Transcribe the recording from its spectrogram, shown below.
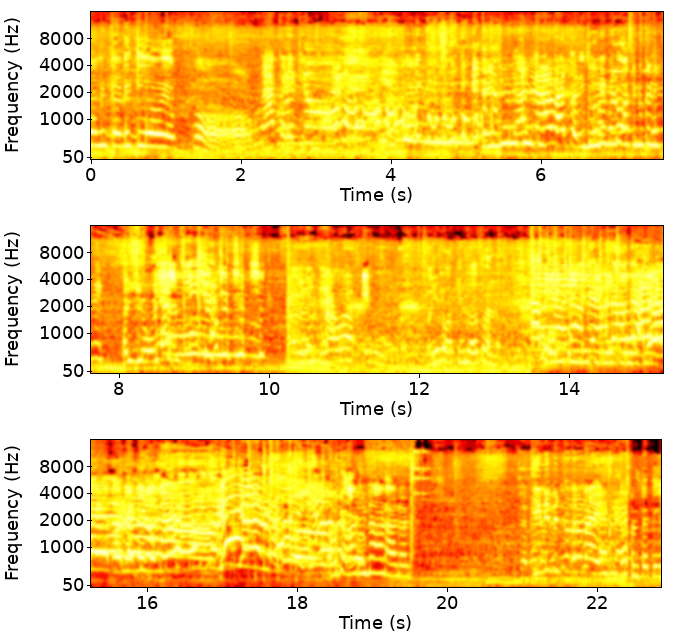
ನನ್ನ ಕಡೆದ್ಲು ಯಪ್ಪ ಧೋನಿ ಬಿಡು ಆಕಿನ ಕಡಿ ಅಯ್ಯೋ ಹೋಗಿಂದ ಹೋತು ಒಂದು. ತಿನ್ನಿ, ತಿನ್ನಿ, ತಿನ್ನಿ, ತಿನ್ನಿ, ತಿನ್ನಿ. Okay, ಆಡು, ಇನ್ನ ಆಡು, ಆಡು. ತಿನ್ನಿ ಬಿತ್ತಂದ್ರ ನಾ ಹೊಂಟೈತಿ.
